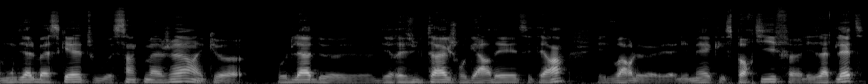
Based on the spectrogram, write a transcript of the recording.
Mondial Basket ou 5 majeurs et que au-delà de, des résultats que je regardais, etc., et de voir les mecs, les sportifs, les athlètes,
